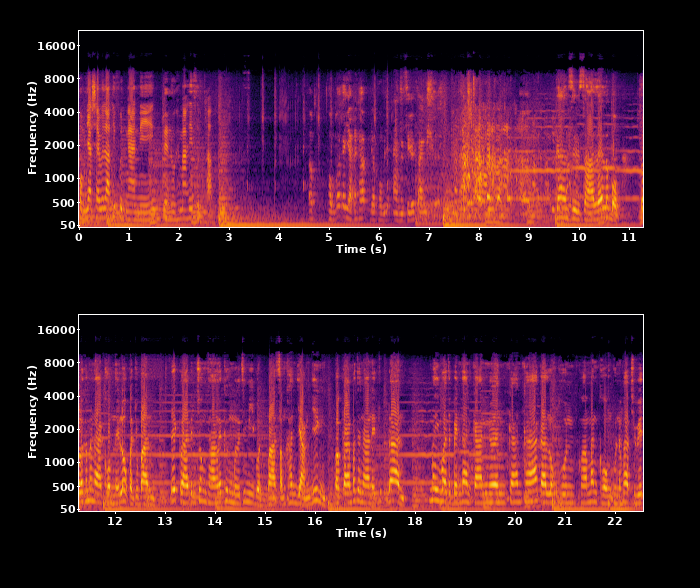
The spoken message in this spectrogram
ผมอยากใช้เวลาที่ฝึกงานนี้เรียนรู้ให้มากที่สุดครับ เอ่อผมก็ขยันนะครับ เดี๋ยวผมจะอ่านหนังสือให้ฟังเฉยการสื่อสารและระบบโทรคมนาคมในโลกปัจจุบัน ได้กลายเป็นช่องทางและเครื่องมือที่มีบทบาทสำคัญอย่างยิ่ง ต่อการพัฒนาในทุกด้าน ไม่ว่าจะเป็นด้านการเงิน การค้าการลงทุน ความมั่นคงคุณภาพชีวิต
